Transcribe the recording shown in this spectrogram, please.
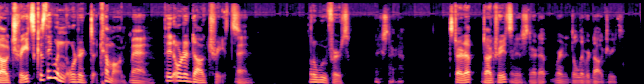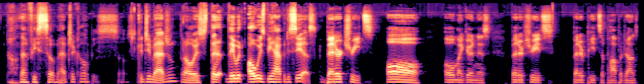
dog treats? Because they wouldn't order. D- come on, man. they'd order dog treats, Man, little woofers. next startup. Startup dog treats. We're gonna start up. We're gonna deliver dog treats. Oh, that'd be so magical. That'd be so sweet. Could you imagine? They're always they they would always be happy to see us. better treats. Oh, oh my goodness. Better treats. Better pizza. Papa John's.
